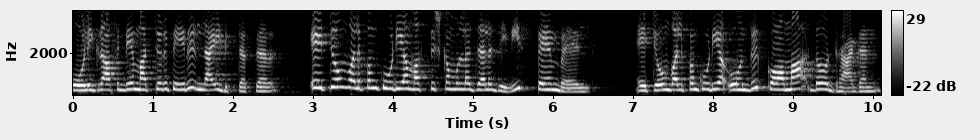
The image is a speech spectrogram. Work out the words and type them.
പോളിഗ്രാഫിന്റെ മറ്റൊരു പേര് ലൈ ഡിറ്റക്ടർ. ഏറ്റവും വലുപ്പം കൂടിയ മസ്തിഷ്കമുള്ള ജലജീവി സ്പേം വേൽ. ഏറ്റവും വലുപ്പം കൂടിയ ഓന്ത് കോമ ഡോ ഡ്രാഗൺ.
